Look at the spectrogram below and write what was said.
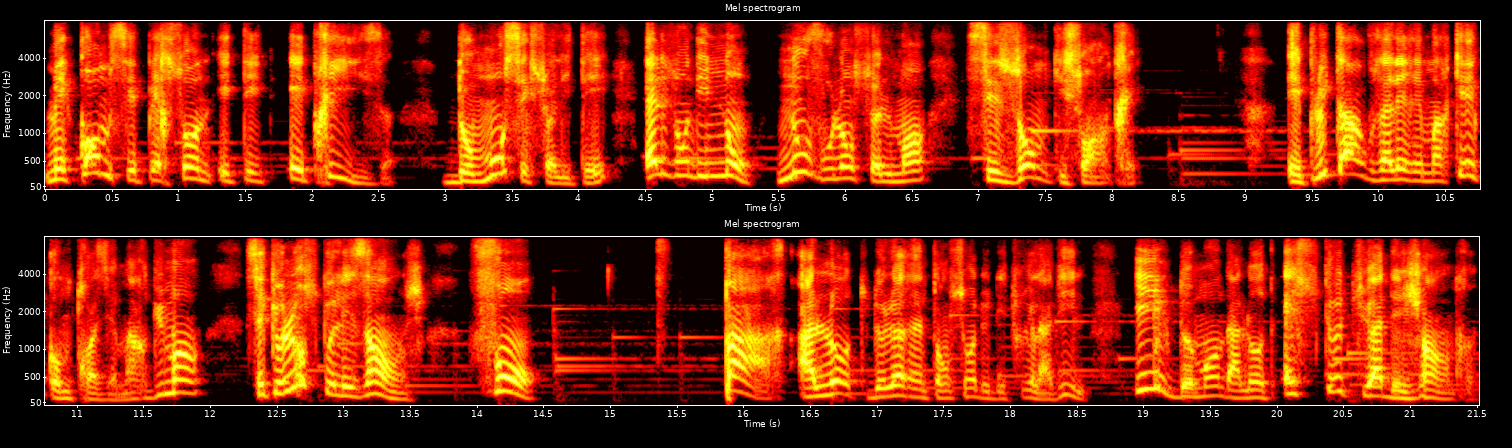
Mais comme ces personnes étaient éprises d'homosexualité, elles ont dit non, nous voulons seulement ces hommes qui sont entrés. Et plus tard, vous allez remarquer comme troisième argument, c'est que lorsque les anges font part à l'autre de leur intention de détruire la ville, ils demandent à l'autre, est-ce que tu as des gendres?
